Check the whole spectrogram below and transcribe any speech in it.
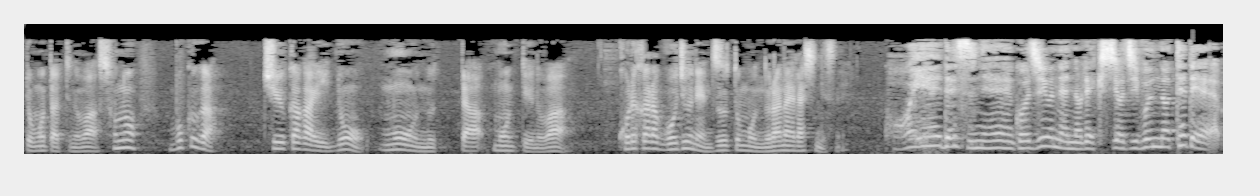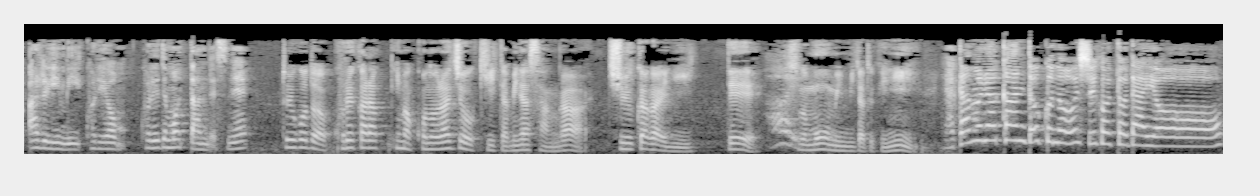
と思ったっていうのはその僕が中華街の門を塗った門っていうのはこれから50年ずっともう塗らないらしいんですね。光栄ですね。50年の歴史を自分の手である意味これをこれで持ったんですね。ということはこれから今このラジオを聞いた皆さんが中華街に行って、はい。その門を見た時に中村監督のお仕事だよ。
